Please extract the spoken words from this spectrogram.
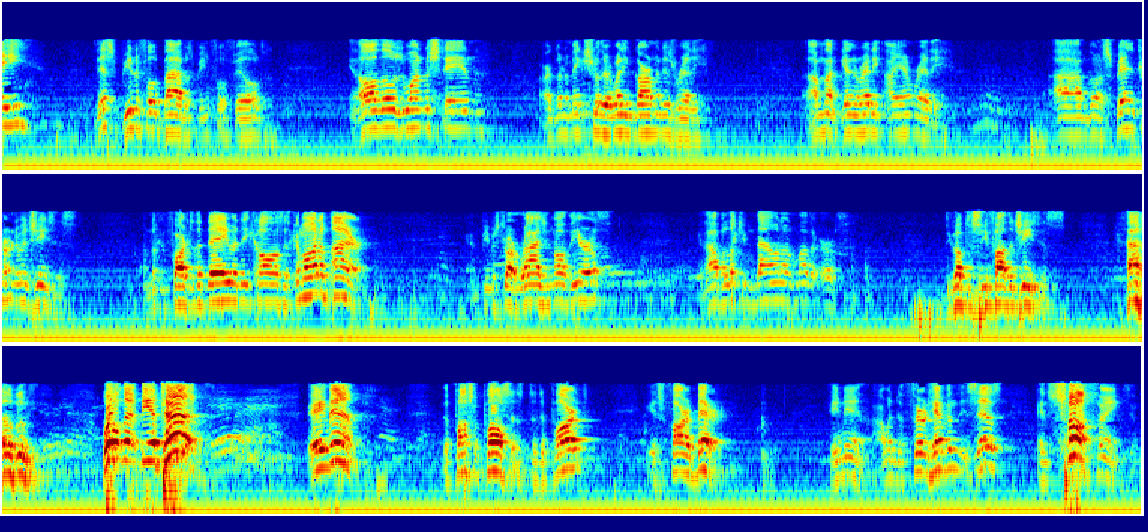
this beautiful Bible is being fulfilled. And all those who understand are going to make sure their wedding garment is ready. I'm not getting ready, I am ready. I'm going to spend eternity with Jesus. I'm looking forward to the day when He calls and says, Come on up higher. And people start rising off the earth. And I'll be looking down on Mother Earth to go up to see Father Jesus. Hallelujah. Won't that be a time? Amen. The Apostle Paul says to depart is far better. Amen. I went to third heaven, it says, and saw things and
